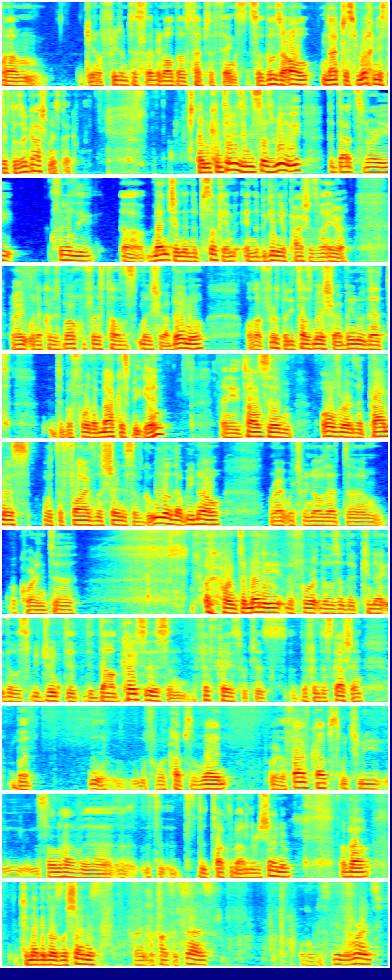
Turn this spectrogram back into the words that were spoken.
Um, you know, freedom to slave and all those types of things. So those are all not just ruchnistic; those are gashmistic. And he continues and he says, really, that that's very clearly uh, mentioned in the psukim in the beginning of Parshas Va'era, right? When Hakadosh Baruch Hu first tells Moshe Rabbeinu, well, not first, but he tells Moshe Rabbeinu that before the Makkahs begin, and he tells him over the promise with the five lashonis of Geula that we know, right? Which we know that um, according to according to many, the four those are the connect those we drink the the daled kaises and the fifth kais, which is a different discussion, but the, the four cups of wine or the five cups, which we some have uh, it's talked about in the Rishonim about those lashonis. Right, the pasuk says, we'll just read the words.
